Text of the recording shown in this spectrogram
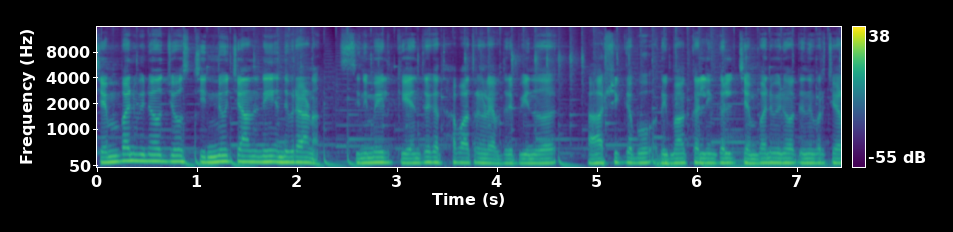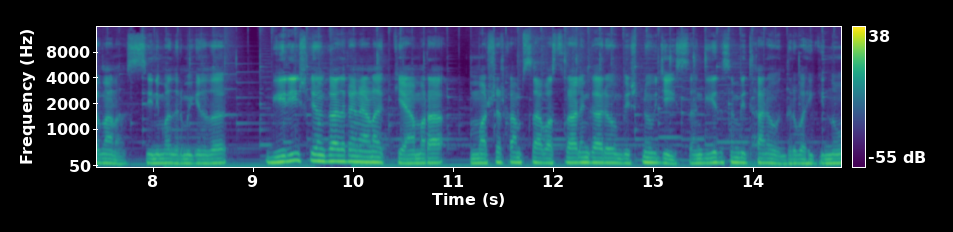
ചെമ്പൻ വിനോദ് ജോസ് ചിന്നു ചാന്ദിനി എന്നിവരാണ് സിനിമയിൽ കേന്ദ്ര കഥാപാത്രങ്ങളെ അവതരിപ്പിക്കുന്നത്. ആഷിഖ് കപൂർ റിമ കല്ലിങ്കൽ ചെമ്പൻ വിനോദ് എന്നിവർ ചേർന്നാണ് സിനിമ നിർമ്മിക്കുന്നത്. ഗിരീഷ് ഗംഗാധരനാണ് ക്യാമറ. മഷർ ഹംസ വസ്ത്രാലങ്കാരവും വിഷ്ണു വിജയ് സംഗീത സംവിധാനവും നിർവഹിക്കുന്നു.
